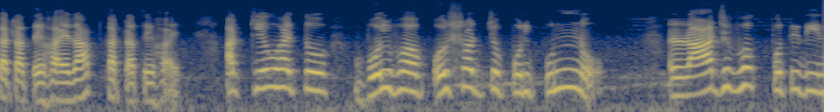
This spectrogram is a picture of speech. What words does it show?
কাটাতে হয়, রাত কাটাতে হয়। আর কেউ হয়তো বৈভব, ঐশ্বর্য পরিপূর্ণ, রাজভোগ প্রতিদিন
